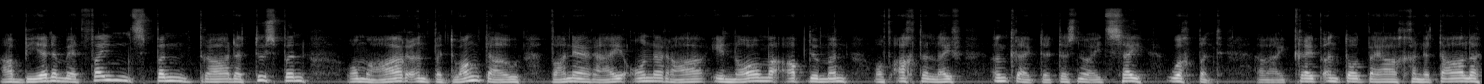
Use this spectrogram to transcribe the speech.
haar bene met fyn spindrade toespin om haar in bedwang te hou wanneer hy onder haar enorme abdomen of agterlyf inkruip. Dit is nou uit sy oogpunt. Uh, hy kruip in tot by haar genitale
